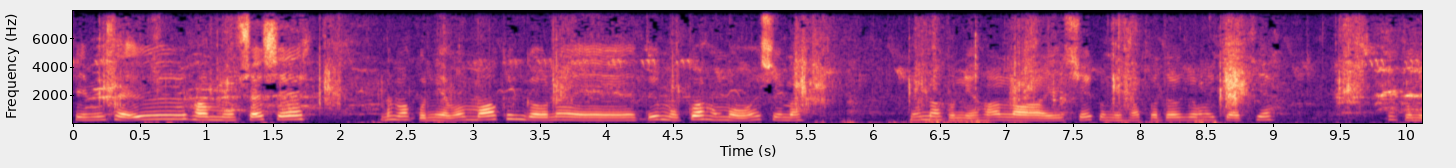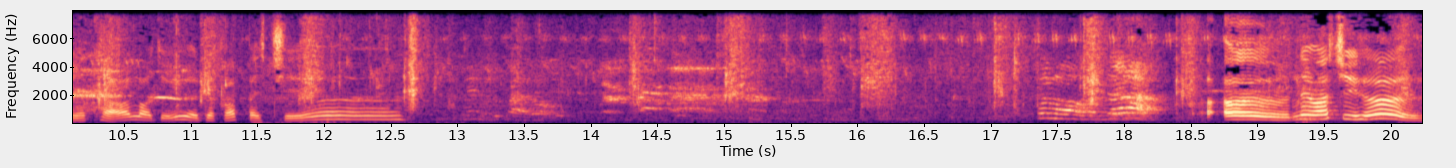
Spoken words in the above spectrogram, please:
thì mình phải hôm một sẽ sẽ nó mà cũng nhiều mó mó cái gầu này tới một con không mổ gì mà. Nếu nó cũng nhiều họ lòi sẽ cũng nhiều họ bắt đầu trong cái chợ kia nó cũng nhiều thả lòi chữ rồi cho các bài chế ờ nên quá chị hơi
